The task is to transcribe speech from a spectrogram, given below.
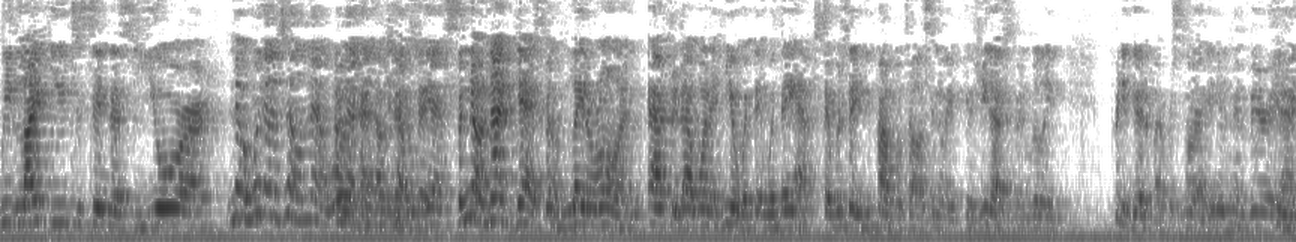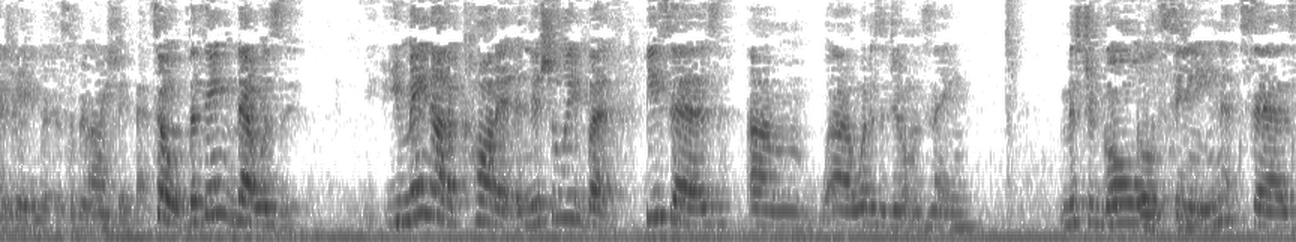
we'd like you to send us your. No, we're going to tell them now. We're okay, not going to guess. But no, not guess, but later on, after that, I want to hear what they, what they have to say, which they, you probably will tell us anyway, because you guys have been really pretty good about responding yeah, you've been very communicating active. with us, so we um, appreciate um, that. So the thing that was you may not have caught it initially, but he says, um, uh, what is the gentleman's name? Mr. Goldstein, Goldstein says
